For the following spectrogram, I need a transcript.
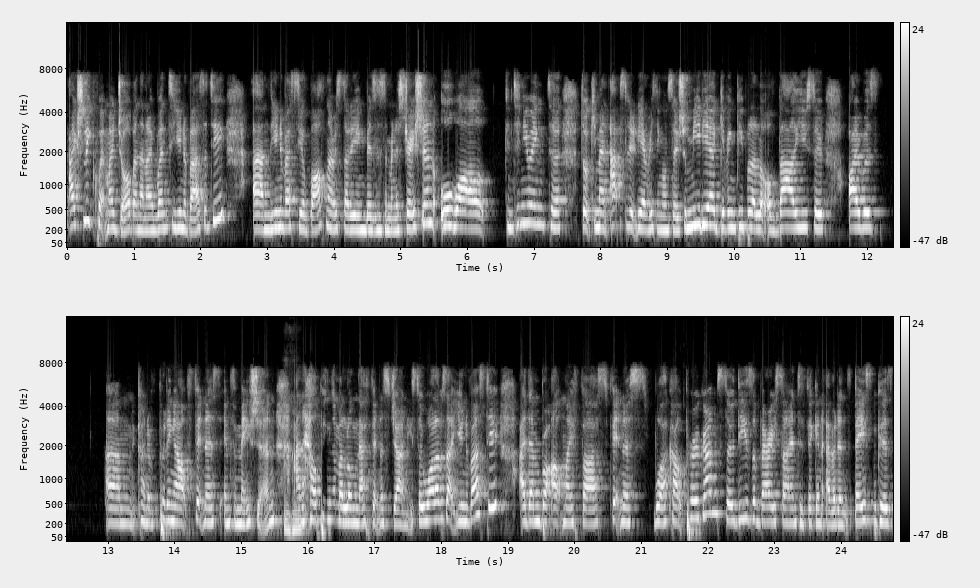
actually quit my job and then I went to university, um, the University of Bath, and I was studying business administration, all while continuing to document absolutely everything on social media, giving people a lot of value. So I was um, kind of putting out fitness information mm-hmm. and helping them along their fitness journey. So while I was at university, I then brought out my first fitness workout programs. So these are very scientific and evidence based because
